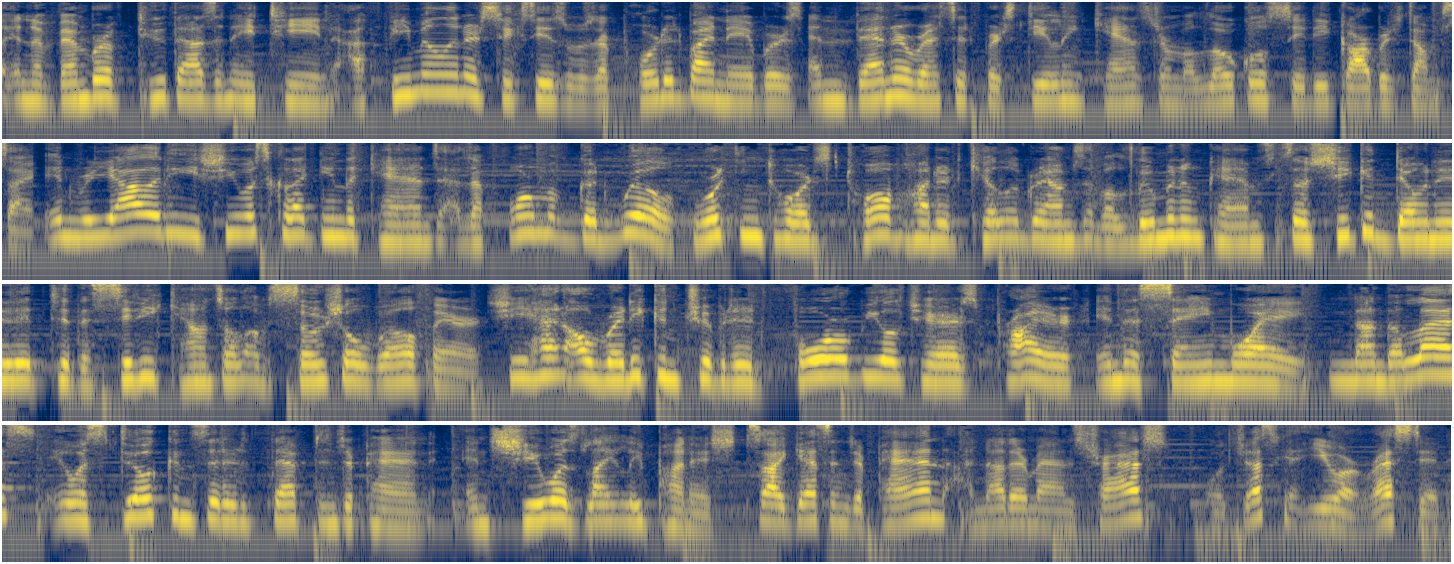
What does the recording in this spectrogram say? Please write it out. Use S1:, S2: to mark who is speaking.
S1: In November of 2018, a female in her 60s was reported by neighbors and then arrested for stealing cans from a local city garbage dump site. In reality, she was collecting the cans as a form of goodwill, working towards 1200 kilograms of aluminum cans so she could donate it to the City Council of Social Welfare. She had already contributed four wheelchairs prior in the same way. Nonetheless, it was still considered theft in Japan and she was lightly punished. So I guess in Japan, another man's trash will just get you arrested.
